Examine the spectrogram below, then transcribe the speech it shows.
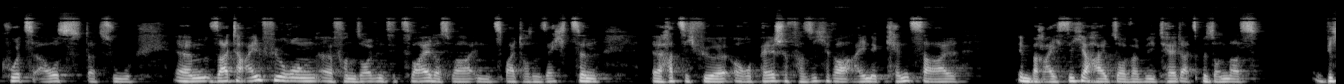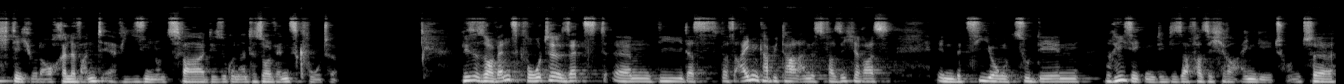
kurz aus dazu. Ähm, seit der Einführung äh, von Solvency 2, das war in 2016, äh, hat sich für europäische Versicherer eine Kennzahl im Bereich Sicherheit, Solvabilität als besonders wichtig oder auch relevant erwiesen, und zwar die sogenannte Solvenzquote. Diese Solvenzquote setzt ähm, die, das, das Eigenkapital eines Versicherers in Beziehung zu den Risiken, die dieser Versicherer eingeht. Und äh,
